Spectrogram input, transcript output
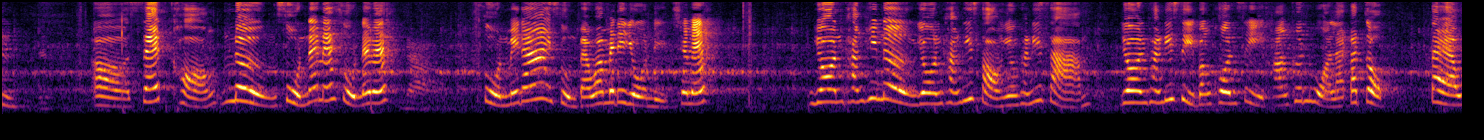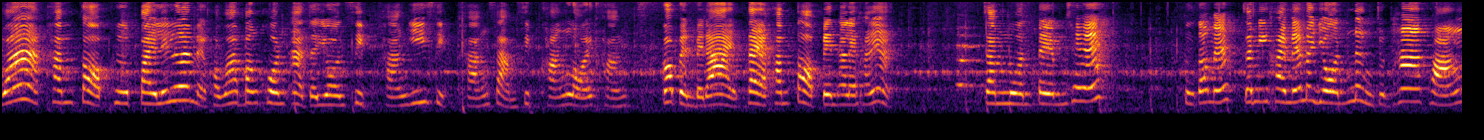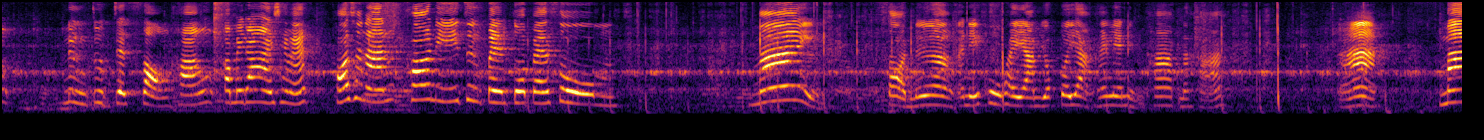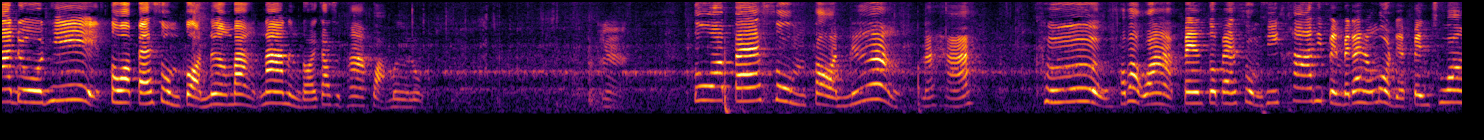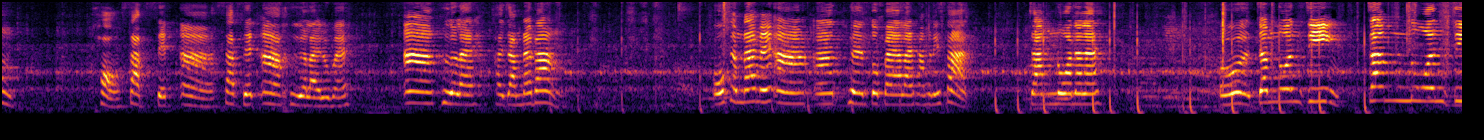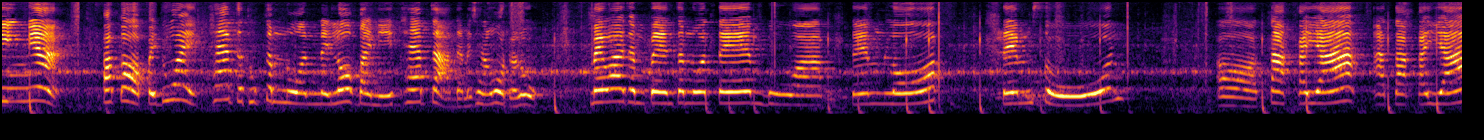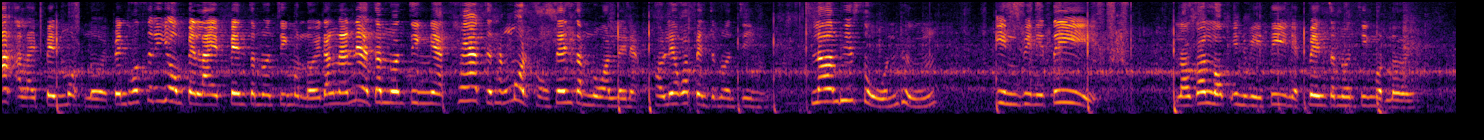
เอ่อเซตของหนึ่งศูนย์ได้ไหมศูนย์ได้ไหมศูนย์ไม่ได้ศูนย์แปลว่าไม่ได้โยนดิใช่ไหมโยนครั้งที่หนึ่งโยนครั้งที่สองโยนครั้งที่สามโยนครั้งที่สี่บางคนสี่ครั้งขึ้นหัวและกระจบ แต่ว่าคำตอบคือไปเรื่อยๆหมายความว่าบางคนอาจจะโยน 10 ครั้ง 20 ครั้ง 30 ครั้งร้อยครั้งก็เป็นไปได้ แต่คำตอบเป็นอะไรคะเนี่ยจำนวนเต็มใช่ไหมถูกต้องไหมจะมีใครไหมมาโยน 1.5 ครั้ง 1.72 ครั้งก็ไม่ได้ใช่ไหมเพราะฉะนั้นข้อนี้จึงเป็นตัวแปรสุ่มไม่ต่อเนื่อง อันนี้ครูพยายามยกตัวอย่างให้เรียนเห็นภาพนะคะอ่า มาดูที่ตัวแปรสุ่มต่อเนื่องบ้างหน้า 195 ขวามือลูกอ่าตัวแปรสุ่มต่อเนื่องนะคะ คือเขาบอกว่าเป็นตัวแปรสุ่มที่ค่าที่เป็นไปได้ทั้งหมดเนี่ยเป็นช่วงของสับเซต R สับเซต R คืออะไรรู้ไหม R คืออะไร ใครจำได้บ้าง โอ๊คจำได้ไหม R R เป็นตัวแปรอะไรทางคณิตศาสตร์จำนวนอะไร เออจำนวนจริง จำนวนจริงเนี่ยประกอบไปด้วยแทบจะทุกจำนวนในโลกใบนี้ แทบจะแต่ไม่ใช่ทั้งหมดนะลูก ไม่ว่าจะเป็นจำนวนเต็มบวก เต็มลบ เต็มศูนย์อ่อตักกยะอัตากยะอะไรเป็นหมดเลย เป็นทศนิยมเป็นอะไรเป็นจำนวนจริงหมดเลย ดังนั้นเนี่ยจำนวนจริงเนี่ยแทบจะทั้งหมดของเส้นจำนวนเลยเนี่ยเขาเรียกว่าเป็นจำนวนจริง เริ่มที่ศูนย์ถึงอินฟินิตี้แล้วก็ลบอินฟินิตี้เนี่ยเป็นจำนวนจริงหมดเลย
